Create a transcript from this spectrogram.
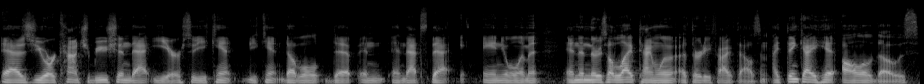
as your contribution that year, so you can't you can't double dip, and and that's that annual limit. And then there's a lifetime limit of thirty five thousand. I think I hit all of those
